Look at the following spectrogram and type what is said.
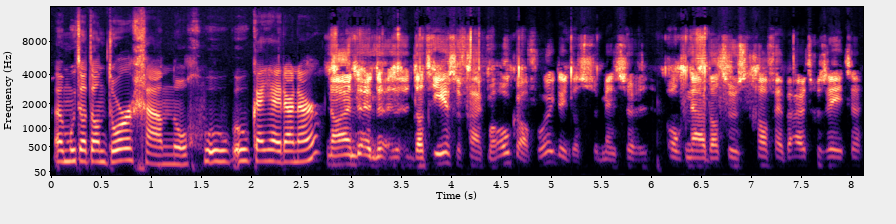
eh, moet dat dan doorgaan nog? Hoe, hoe, hoe kijk jij daarnaar? Nou, en, en de- dat eerste vraag ik me ook af hoor. Ik denk dat mensen, ook nadat ze hun straf hebben uitgezeten,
